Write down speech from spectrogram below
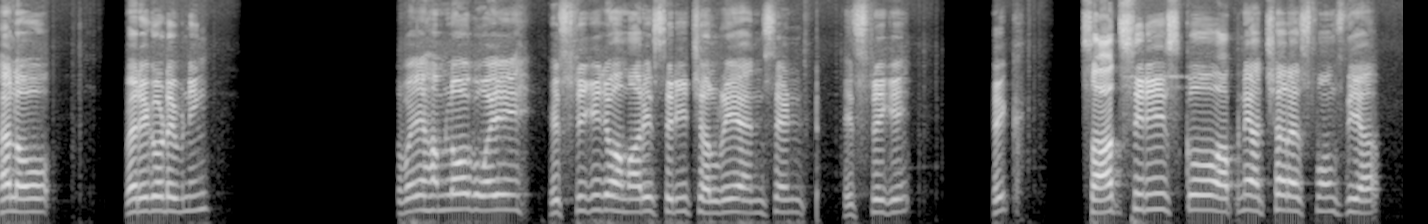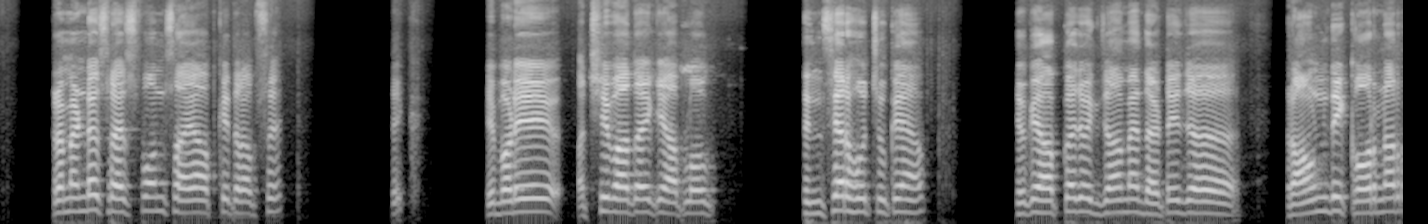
हेलो वेरी गुड इवनिंग तो भाई हम लोग वही हिस्ट्री की जो हमारी सीरीज़ चल रही है एंसेंट हिस्ट्री की, ठीक? सात सीरीज़ को आपने अच्छा रेस्पॉन्स दिया। ट्रमेंडस रेस्पॉन्स आया आपकी तरफ़ से, ठीक? ये बड़ी अच्छी बात है कि आप लोग सिंसियर हो चुके हैं आप, क्योंकि आपका जो एग्ज़ाम है that is round the corner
